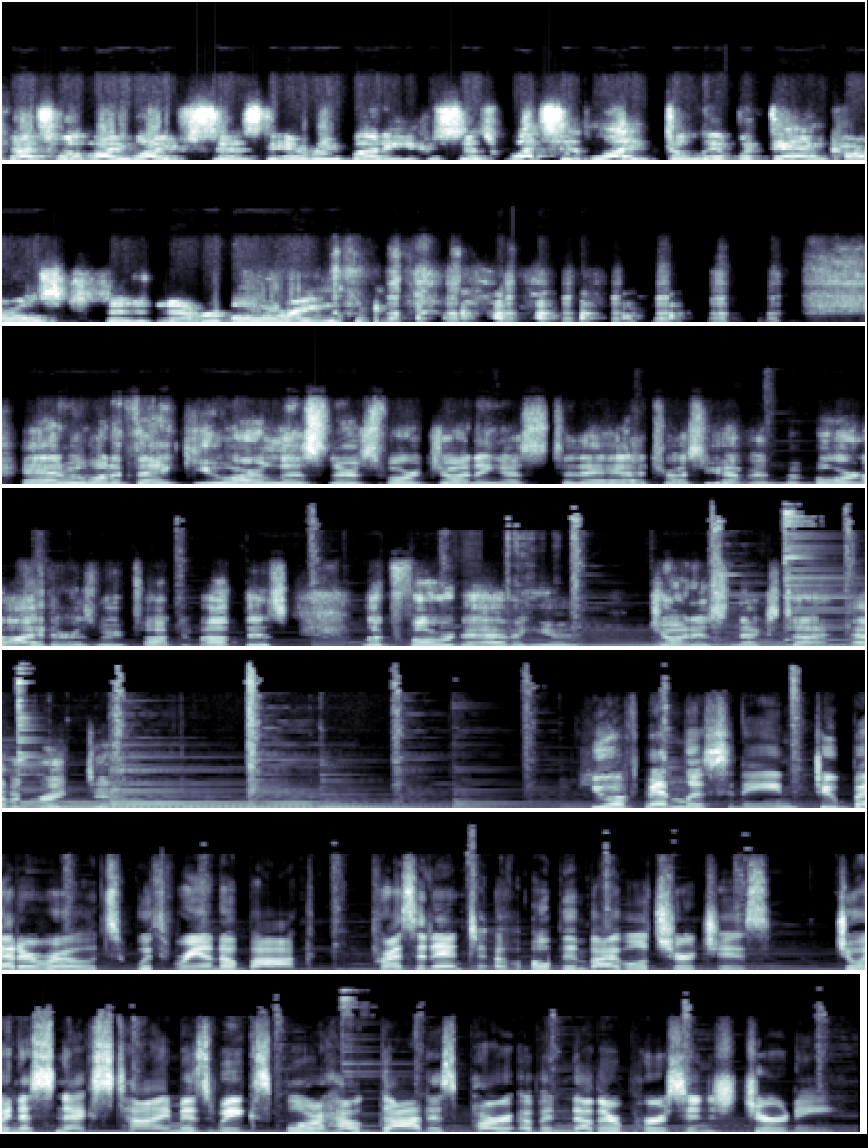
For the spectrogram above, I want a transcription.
That's what my wife says to everybody who says, What's it like to live with Dan Carlson? She says, Never boring. and we want to thank you, our listeners, for joining us today. I trust you haven't been bored either as we've talked about this. Look forward to having you join us next time. Have a great day. You have been listening to Better Roads with Randall Bach, president of Open Bible Churches. Join us next time as we explore how God is part of another person's journey.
